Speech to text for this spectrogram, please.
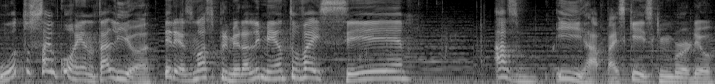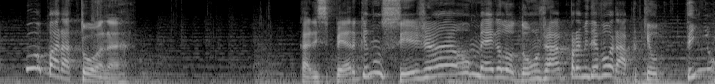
O outro saiu correndo, tá ali, ó. Beleza, o nosso primeiro alimento vai ser... As... Ih, rapaz, que isso que me mordeu? Ô, baratona. Cara, espero que não seja o Megalodon já pra me devorar, porque eu tenho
